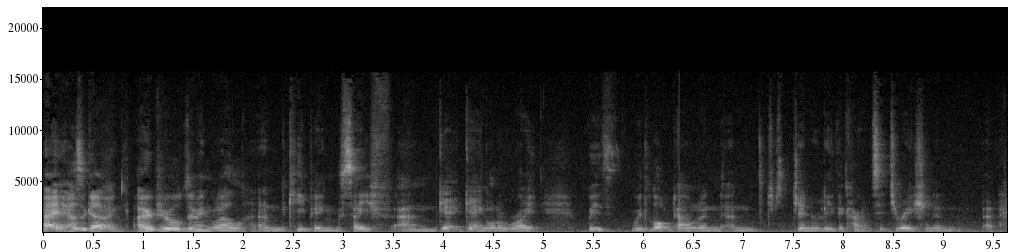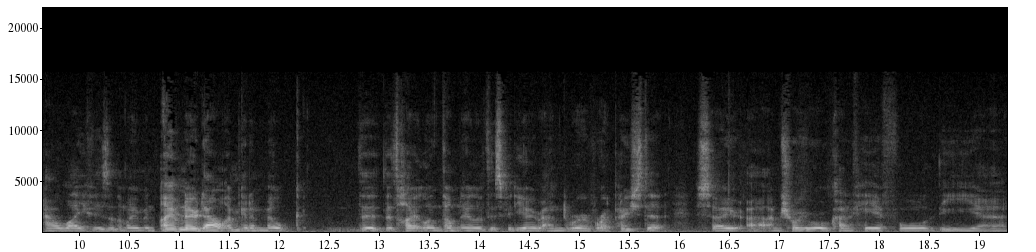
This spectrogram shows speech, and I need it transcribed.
Hey, how's it going? I hope you're all doing well and keeping safe and get getting on alright with with lockdown and, and just generally the current situation and, how life is at the moment. I have no doubt I'm going to milk the, the title and thumbnail of this video and wherever I post it, so uh, I'm sure you're all kind of here for the uh,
